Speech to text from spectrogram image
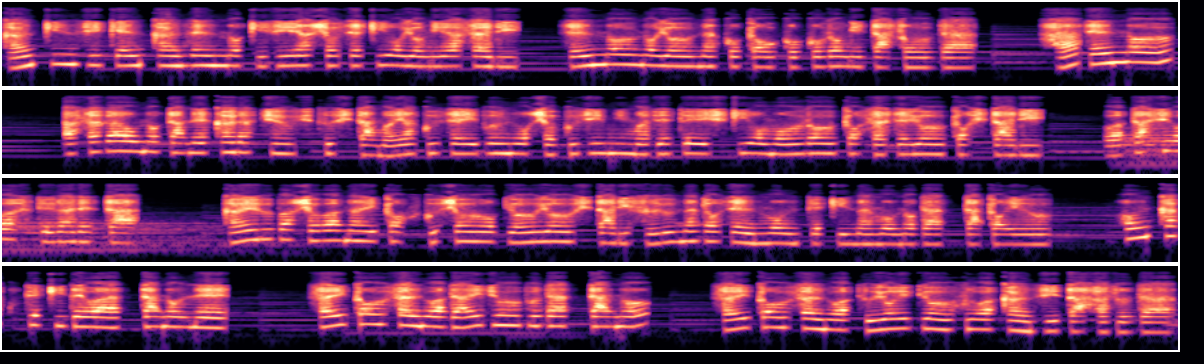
監禁事件関連の記事や書籍を読み漁り、洗脳のようなことを試みたそうだ。はぁ、洗脳朝顔の種から抽出した麻薬成分を食事に混ぜて意識を朦朧とさせようとしたり、私は捨てられた。帰る場所はないと副賞を強要したりするなど専門的なものだったという。本格的ではあったのね。斉藤さんは大丈夫だったの？斉藤さんは強い恐怖は感じたはずだ。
